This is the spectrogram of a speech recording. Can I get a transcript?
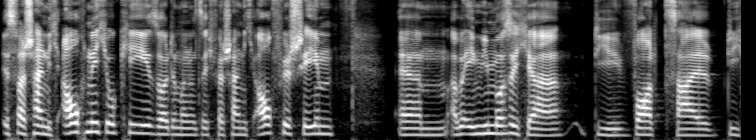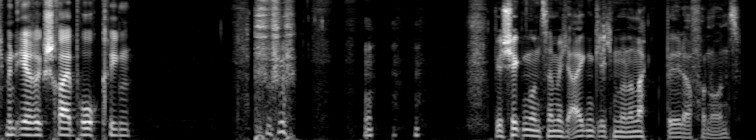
ist wahrscheinlich auch nicht okay, sollte man sich wahrscheinlich auch für schämen. Ähm, aber irgendwie muss ich ja die Wortzahl, die ich mit Erik schreibe, hochkriegen. Wir schicken uns nämlich eigentlich nur Nacktbilder von uns.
